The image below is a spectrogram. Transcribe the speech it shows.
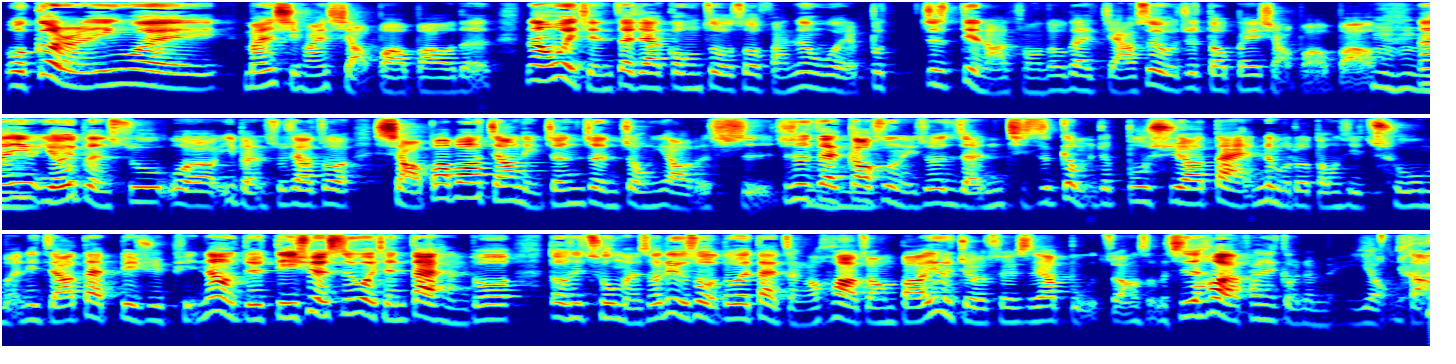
我个人因为蛮喜欢小包包的，那我以前在家工作的时候，反正我也不就是电脑什么都在家，所以我就都背小包包。嗯、那因为有一本书，我有一本书叫做《小包包教你真正重要的事》，就是在告诉你说，人其实根本就不需要带那么多东西出门，你只要带必需品。那我觉得的确是我以前带很多东西出门的时候，例如说我都会带整个化妆包，因为我觉得随时要补妆什么。其实后来发现根本就没用到。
